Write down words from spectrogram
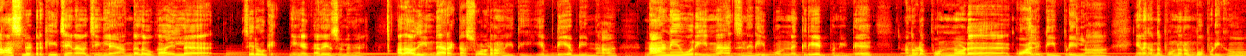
லாஸ்ட் லெட்டர் கீச்சைனா வச்சிங்களே அந்த அளவுக்கா? இல்லை சரி ஓகே நீங்கள் கதையை சொல்லுங்கள் அதாவது இன்டைரக்டாக சொல்கிறேன் வைத்தி. எப்படி அப்படின்னா நானே ஒரு இமேஜினரி பொண்ணு க்ரியேட் பண்ணிவிட்டு அதோட பொண்ணோட குவாலிட்டி இப்படிலாம். எனக்கு அந்த பொண்ணு ரொம்ப பிடிக்கும்.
